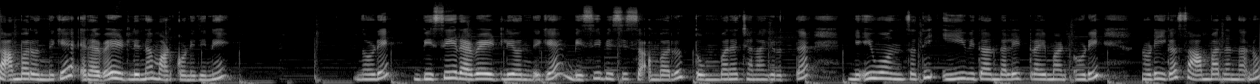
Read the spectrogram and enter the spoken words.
ಸಾಂಬಾರೊಂದಿಗೆ ರವೆ ಇಡ್ಲಿನ ಮಾಡ್ಕೊಂಡಿದ್ದೀನಿ. ನೋಡಿ, ಬಿಸಿ ರವೆ ಇಡ್ಲಿಯೊಂದಿಗೆ ಬಿಸಿ ಬಿಸಿ ಸಾಂಬಾರು ತುಂಬಾ ಚೆನ್ನಾಗಿರುತ್ತೆ. ನೀವು ಒಂದು ಸತಿ ಈ ವಿಧಾನದಲ್ಲಿ ಟ್ರೈ ಮಾಡಿ, ನೋಡಿ ನೋಡಿ, ಈಗ ಸಾಂಬಾರನ್ನ ನಾನು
